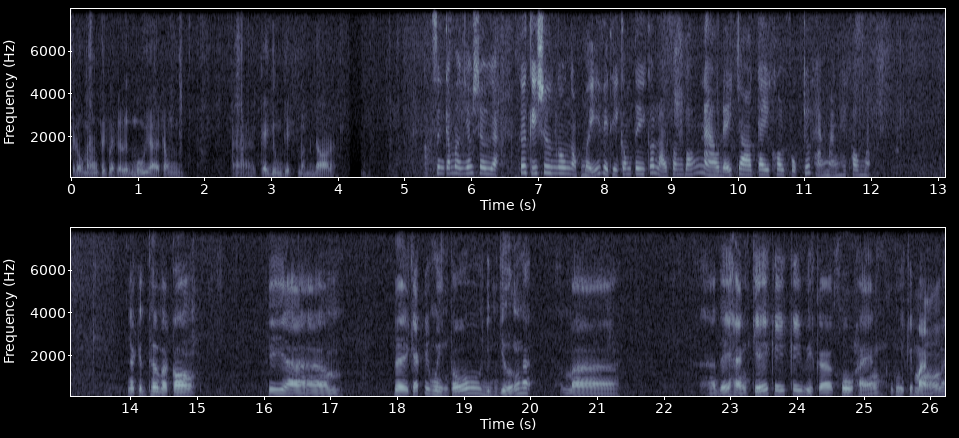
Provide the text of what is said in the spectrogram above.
Cái độ mặn tức là cái lượng muối ở trong à, cái dung dịch mà mình đo đó. Xin cảm ơn giáo sư ạ. À. Thưa kỹ sư Ngô Ngọc Mỹ, vậy thì công ty có loại phân bón nào để cho cây khôi phục trước hạn mặn hay không ạ? À? Nhà kính thưa bà con, thì à, về các cái nguyên tố dinh dưỡng đó mà à, để hạn chế cái cái việc à, khô hạn cũng như cái mặn đó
